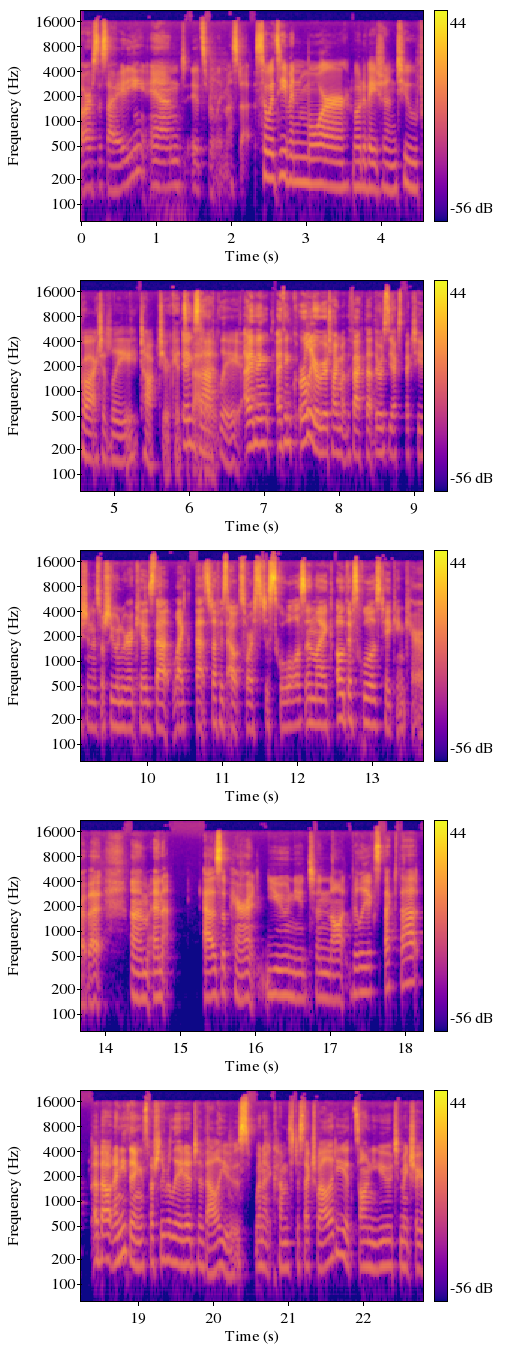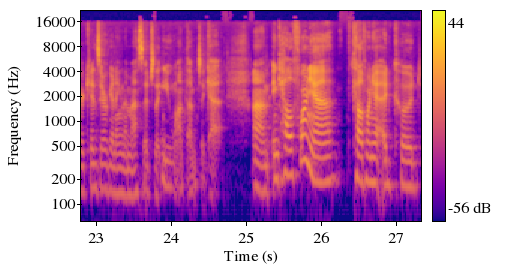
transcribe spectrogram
our society, and it's really messed up. so it's even more motivation to proactively talk to your kids about. Exactly. I think I think earlier we were talking about the fact that there was the expectation, especially when we were kids, that like that stuff is outsourced to schools and like, oh, the school is taking care of it. Um, and as a parent, you need to not really expect that about anything, especially related to values. When it comes to sexuality, it's on you to make sure your kids are getting the message that you want them to get. Um, in California, California Ed Code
